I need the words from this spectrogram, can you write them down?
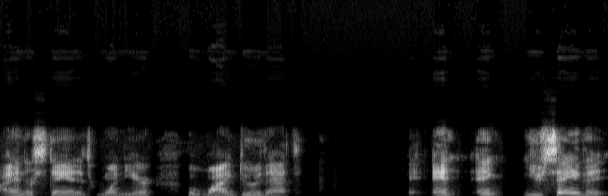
I understand it's one year, but why do that? And and you say that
